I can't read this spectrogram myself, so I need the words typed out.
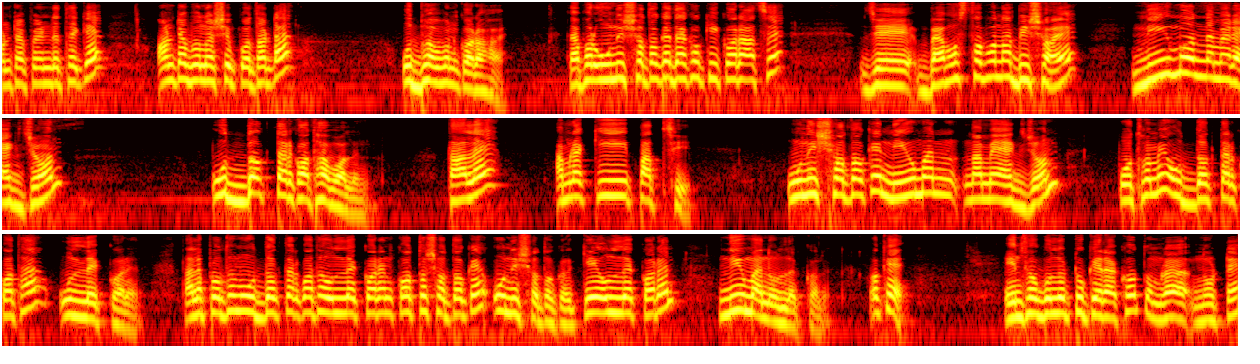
অন্টাপেন্ডে থেকে অন্টাপনারশিপ কথাটা উদ্ভাবন করা হয়। তারপর উনিশ শতকে দেখো কি করা আছে? যে ব্যবস্থাপনা বিষয়ে নিউমন নামের একজন উদ্যোক্তার কথা বলেন। তাহলে আমরা কি পাচ্ছি? উনিশ শতকে নিউম্যান নামে একজন প্রথমে উদ্যোক্তার কথা উল্লেখ করেন। তাহলে প্রথমে উদ্যোক্তার কথা উল্লেখ করেন কত শতকে? উনিশ শতকে। কে উল্লেখ করেন? নিউম্যান উল্লেখ করেন। ওকে? ইনফোগুলো টুকে রাখো তোমরা নোটে।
